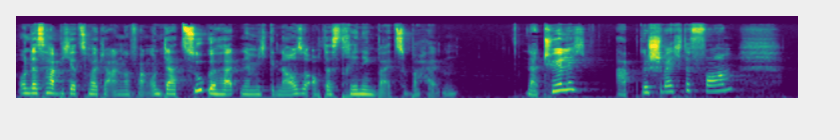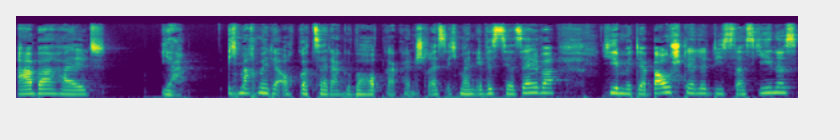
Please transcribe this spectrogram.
Und das habe ich jetzt heute angefangen. Und dazu gehört nämlich genauso auch das Training beizubehalten. Natürlich abgeschwächte Form, aber halt, ja, ich mache mir da auch Gott sei Dank überhaupt gar keinen Stress. Ich meine, ihr wisst ja selber, hier mit der Baustelle, dies, das, jenes.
